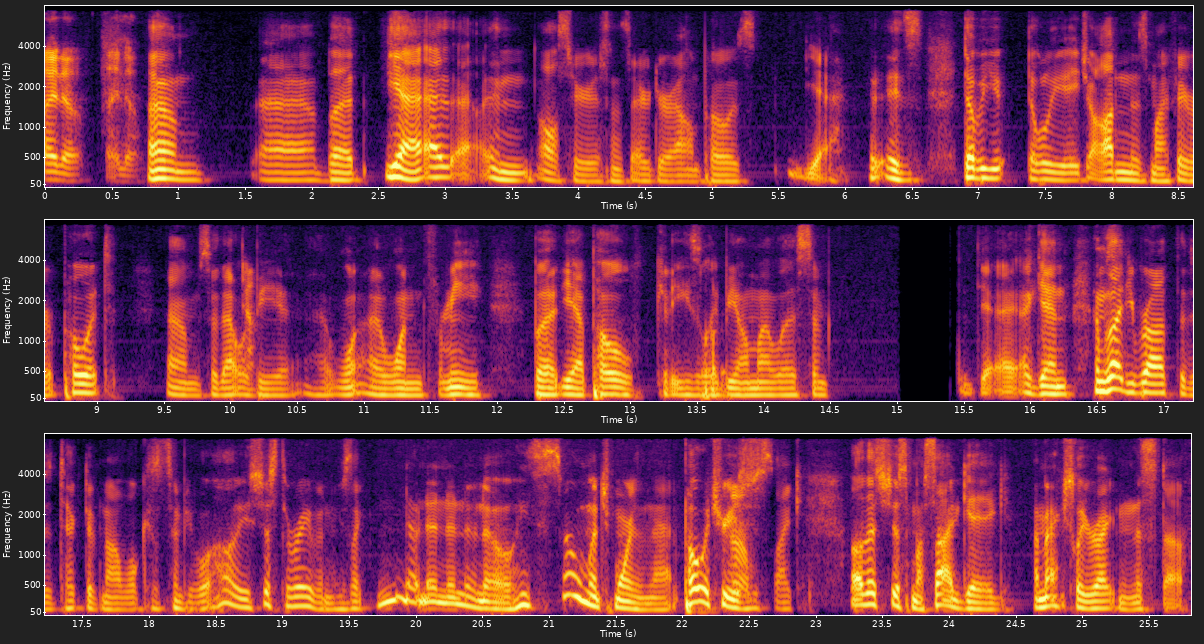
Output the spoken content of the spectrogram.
I know, I know. Um, uh, but yeah, uh, in all seriousness, Edgar Allan Poe is yeah, it's W W H Auden is my favorite poet. Um, so that would Yeah. be a, a, one- for me. But yeah, Poe could easily be on my list. I'm, yeah, again, I'm glad you brought up the detective novel because some people, oh, he's just the Raven. He's like, no, no, no, no, no. He's so much more than that. Poetry is Oh. just like, oh, that's just my side gig. I'm actually writing this stuff.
